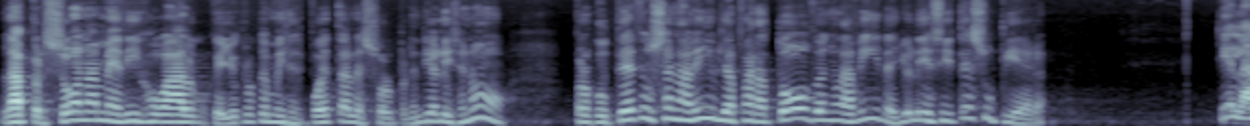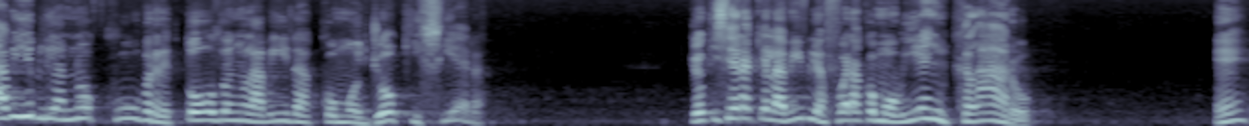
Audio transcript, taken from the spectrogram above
la persona me dijo algo que yo creo que mi respuesta le sorprendió. Le dice, no, porque ustedes usan la Biblia para todo en la vida. Yo le dije, si usted supiera que la Biblia no cubre todo en la vida como yo quisiera. Yo quisiera que la Biblia fuera como bien claro ¿eh?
